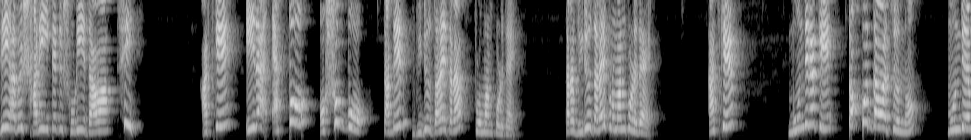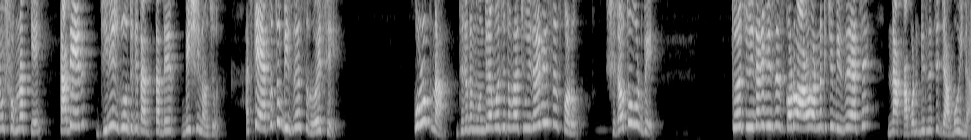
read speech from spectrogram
যেই হবে শাড়িটাকে সরিয়ে দেওয়া, ছি। আজকে এরা এত অসভ্য, তাদের ভিডিও দ্বারাই তারা প্রমাণ করে দেয়। তারা ভিডিও দ্বারাই প্রমাণ করে দেয়। আজকে মন্দিরাকে টক্কর দেওয়ার জন্য মন্দির এবং সোমনাথকে তাদের জিনিসগুলো দিকে তাদের বেশি নজর। আজকে এত তো বিজনেস রয়েছে। করুক না, যেখানে মন্দিরা বলছে তোমরা চুড়িদারের বিজনেস করো, সেটাও তো উঠবে। তোরা চুড়িদারের বিজনেস করো আরও অন্য কিছু বিজনেস আছে? না কাপড় বিজনেসে যাবই না।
